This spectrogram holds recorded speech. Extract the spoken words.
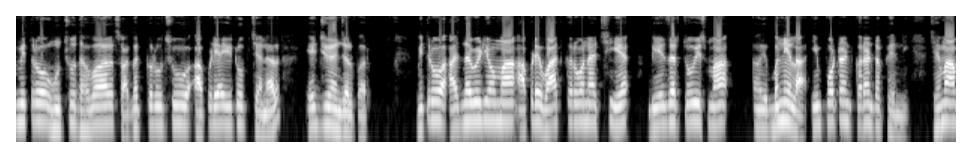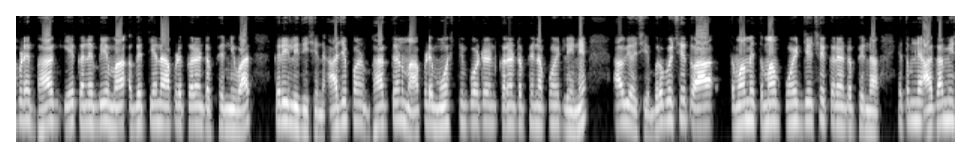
મિત્રો, હું છું ધવલ. સ્વાગત કરું છું આપણી આ યુટ્યુબ ચેનલ એજ્યુ એન્જલ પર. મિત્રો, આજના વિડીયોમાં આપણે વાત કરવાના છીએ બે હજાર ચોવીસમાં બનેલા ઇમ્પોર્ટન્ટ કરંટ અફેરની જેમાં આપણે ભાગ એક અને બેમાં અગત્યના આપણે કરંટ અફેરની વાત કરી લીધી છે ને. આજે પણ ભાગ ત્રણમાં આપણે મોસ્ટ ઇમ્પોર્ટન્ટ કરંટ અફેરના પોઈન્ટ લઈને આવ્યા છીએ. બરોબર છે? તો આ તમામે તમામ પોઈન્ટ જે છે કરંટ અફેરના એ તમને આગામી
